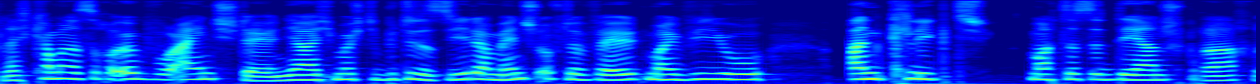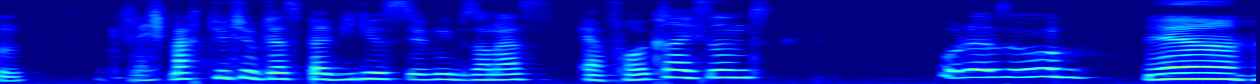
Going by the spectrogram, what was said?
Vielleicht kann man das auch irgendwo einstellen. Ja, ich möchte bitte, dass jeder Mensch auf der Welt mein Video anklickt, macht das in deren Sprache. Vielleicht macht YouTube das bei Videos, die irgendwie besonders erfolgreich sind. Oder so. Ja,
